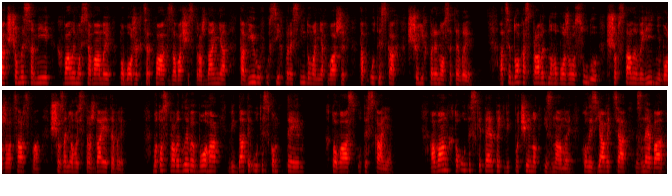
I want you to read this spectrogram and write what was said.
Так що ми самі хвалимося вами по Божих церквах за ваші страждання та віру в усіх переслідуваннях ваших та в утисках, що їх переносите ви. А це доказ праведного Божого суду, щоб стали ви гідні Божого царства, що за нього й страждаєте ви. Бо то справедливе Бога віддати утиском тим, хто вас утискає. А вам, хто утиски терпить, відпочинок із нами, коли з'явиться з неба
